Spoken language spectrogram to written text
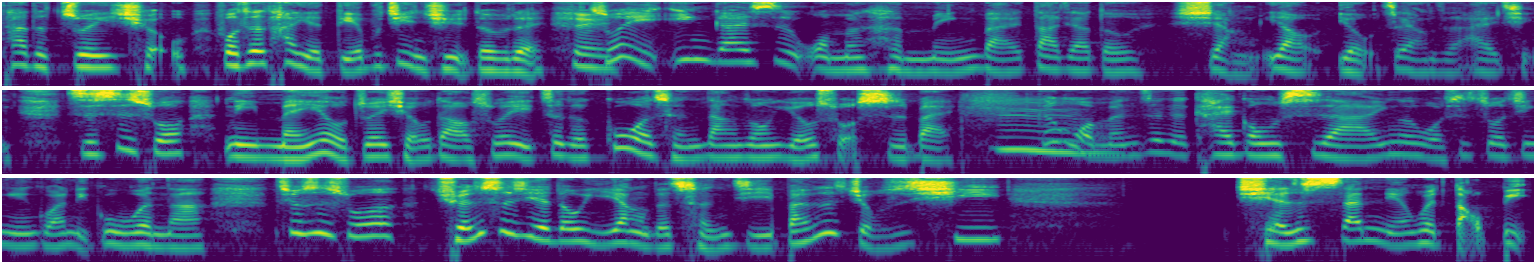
他的追求，否则他也跌不进去，对不对？对。所以应该是我们很明白，大家都想要有这样子的爱情，只是说你没有追求到，所以这个过程当中有。有所失败，跟我们这个开公司啊，因为我是做经营管理顾问啊，就是说全世界都一样的成绩，百分之九十七前三年会倒闭，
